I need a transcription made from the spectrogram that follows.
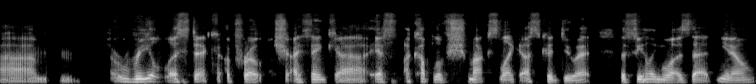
um, realistic approach. I think uh, if a couple of schmucks like us could do it, the feeling was that you know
